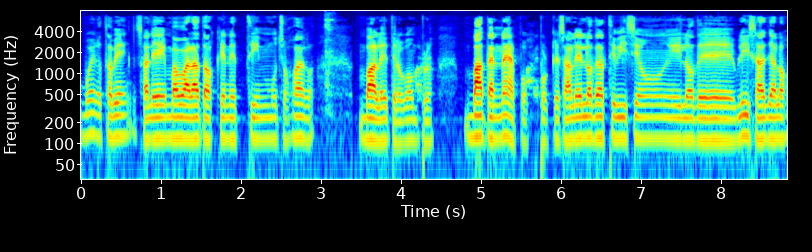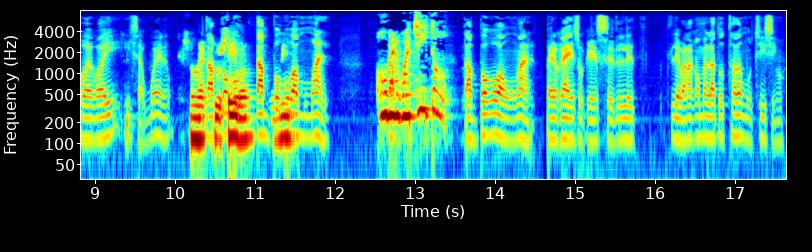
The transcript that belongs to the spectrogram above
Bueno, está bien. Salen más baratos que en Steam muchos juegos. Vale, te lo compro. Battle.net, pues porque salen los de Activision y los de Blizzard, ya los juegos ahí. Y dices, bueno, Son tampoco, exclusivos. tampoco va muy mal. ¡Overwatchito! Tampoco va muy mal. Pero que eso, que se le, le van a comer la tostada muchísimo.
